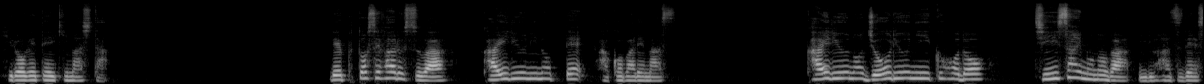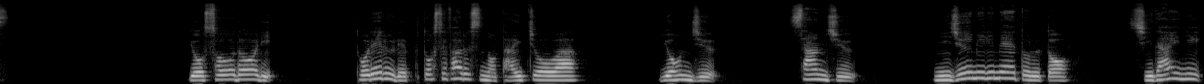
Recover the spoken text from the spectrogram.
広げていきました。レプトセファルスは海流に乗って運ばれます。海流の上流に行くほど小さいものがいるはずです。予想通り、取れるレプトセファルスの体長は40、30、20ミリメートルと次第に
